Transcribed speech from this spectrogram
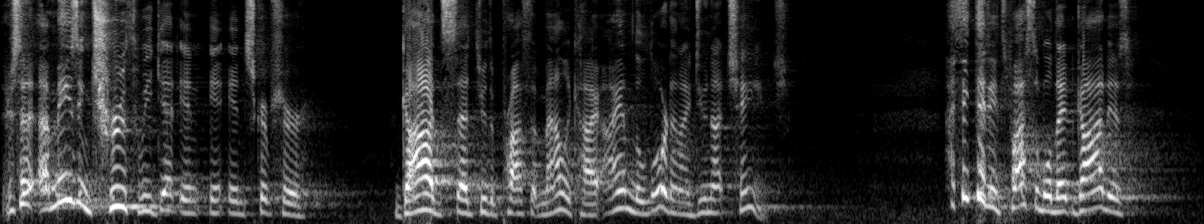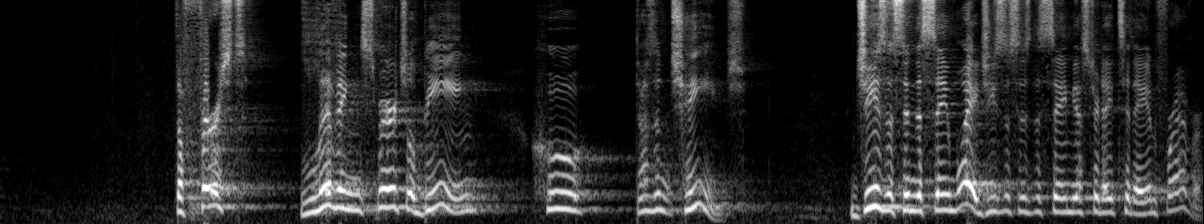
There's an amazing truth we get in, in, in, Scripture. God said through the prophet Malachi, I am the Lord and I do not change. I think that it's possible that God is the first living spiritual being who doesn't change. Jesus, in the same way, Jesus is the same yesterday, today, and forever.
